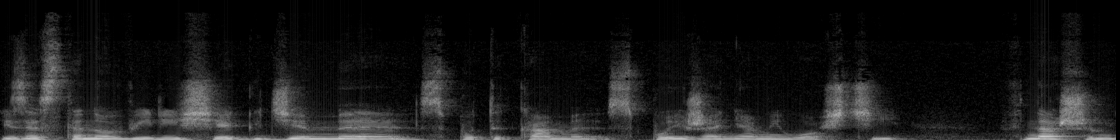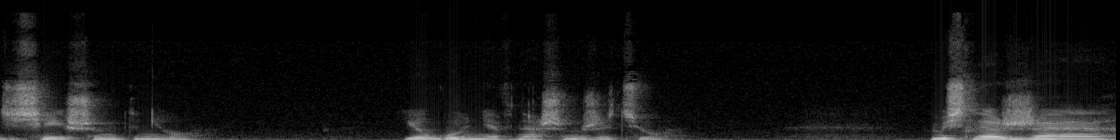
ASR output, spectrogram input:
i zastanowili się, gdzie my spotykamy spojrzenia miłości w naszym dzisiejszym dniu i ogólnie w naszym życiu. Myślę, że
